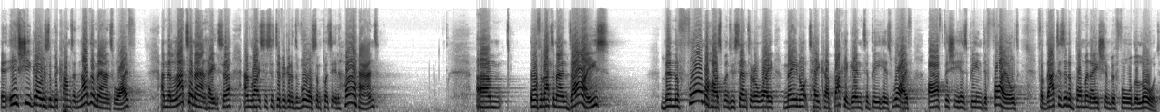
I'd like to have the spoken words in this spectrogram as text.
And if she goes and becomes another man's wife, and the latter man hates her and writes a certificate of divorce and puts it in her hand, um, or if the latter man dies, then the former husband who sent her away may not take her back again to be his wife after she has been defiled, for that is an abomination before the Lord.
